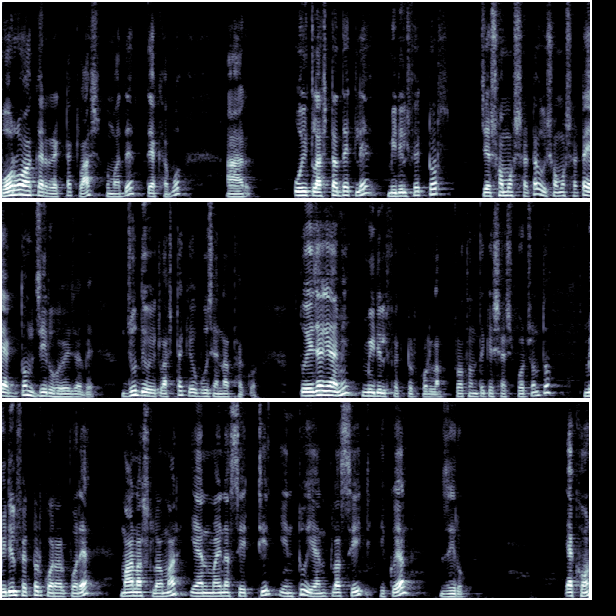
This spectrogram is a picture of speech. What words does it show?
বড় আকারের একটা ক্লাস তোমাদের দেখাবো। আর ওই ক্লাসটা দেখলে মিডিল ফ্যাক্টর যে সমস্যাটা, ওই সমস্যাটা একদম জিরো হয়ে যাবে, যদি ওই ক্লাসটা কেউ বুঝে না থাকো। তো এই জায়গায় আমি মিডিল ফ্যাক্টর করলাম, প্রথম থেকে শেষ পর্যন্ত। মিডিল ফ্যাক্টর করার পরে মান আসলো আমার n minus eighteen into n plus eight equal zero এখন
